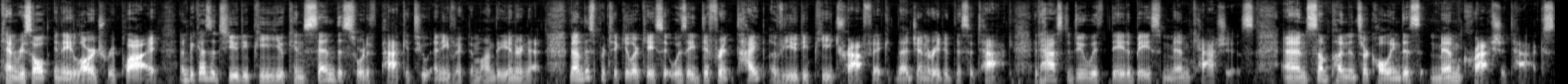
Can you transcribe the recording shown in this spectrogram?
can result in a large reply, and because it's UDP, you can send this sort of packet to any victim on the internet. Now in this particular case, it was a different type of UDP traffic that generated this attack. It has to do with database mem caches, and some pundits are calling this mem crash attacks.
